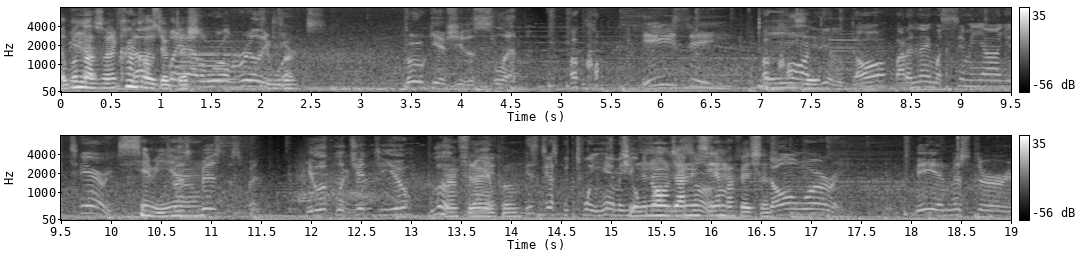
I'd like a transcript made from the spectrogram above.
Ya bundan sonra kanka olacaklar. how Who gives you the slip? A, car, Easy. a car dealer, dog, by the name of Simeon Yateri. This businessman. He look legit to you? Look, man, yapalım. it's just between him and Şimdi ne olacağını izleyelim arkadaşlar. Don't worry. Me and Mr.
